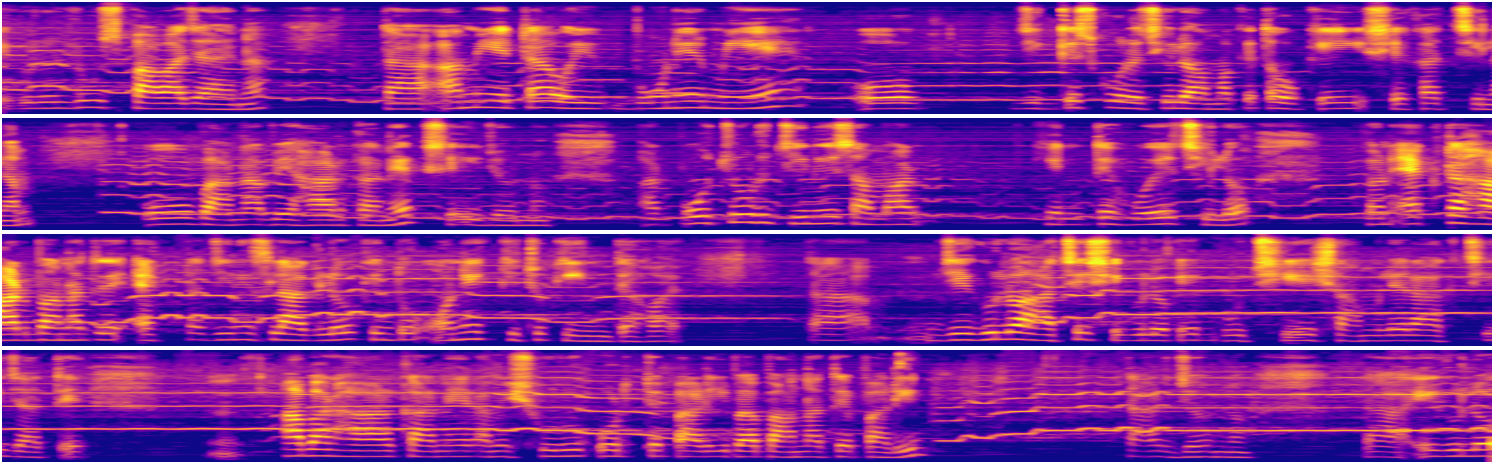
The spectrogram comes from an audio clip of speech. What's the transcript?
এগুলো লুজ পাওয়া যায় না। তা আমি এটা ওই বোনের মেয়ে, ও জিজ্ঞেস করেছিল, আমাকে তো ওকেই শেখাচ্ছিলাম। ও বানাবে হাড় কানের সেই জন্য। আর প্রচুর জিনিস আমার কিনতে হয়েছিল, কারণ একটা হার বানাতে একটা জিনিস লাগলেও কিন্তু অনেক কিছু কিনতে হয়। তা যেগুলো আছে সেগুলোকে গুছিয়ে সামলে রাখছি যাতে আবার হার কানের আমি শুরু করতে পারি বা বানাতে পারি তার জন্য। তা এগুলো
